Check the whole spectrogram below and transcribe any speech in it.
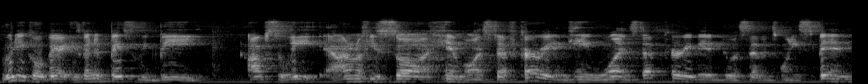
Rudy Gobert, he's going to basically be obsolete. I don't know if you saw him on Steph Curry in Game One. Steph Curry made him do a 720 spin,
